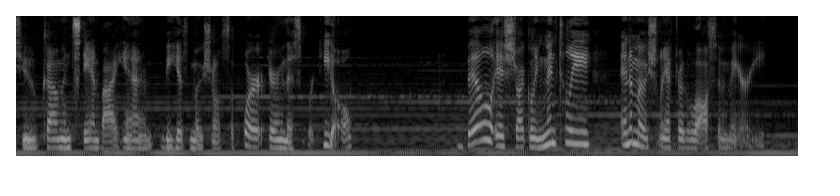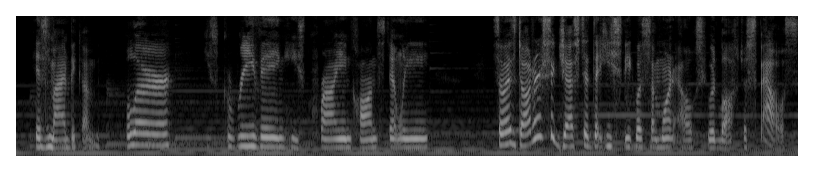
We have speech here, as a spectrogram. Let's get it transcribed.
to come and stand by him, be his emotional support during this ordeal. Bill is struggling mentally and emotionally after the loss of Mary. His mind becomes blur, he's grieving, he's crying constantly. So his daughter suggested that he speak with someone else who had lost a spouse.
